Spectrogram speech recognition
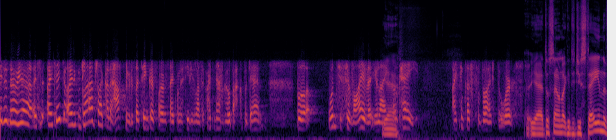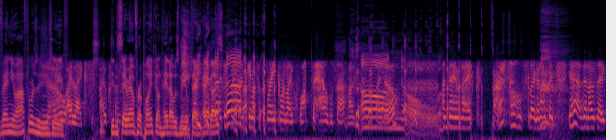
I don't know. Yeah, I, I think I'm glad that kind of happened because I think if I was like when I see people, I was like, I'd never go back up again. But once you survive it, you're like, Yeah. okay, I think I've survived the worst. Uh, Yeah, it does sound like it. Did you stay in the venue afterwards, or did you just no, leave? I like. I Didn't stay around for a pint, going, "Hey, that was me up there." hey I guys. think my friends came up at the break and were like, "What the hell was that?" And I was like, Oh "I know." no! And they were like, "Arseholes!" Like, and I was like, "Yeah." And then I was like,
